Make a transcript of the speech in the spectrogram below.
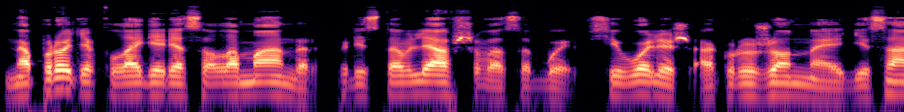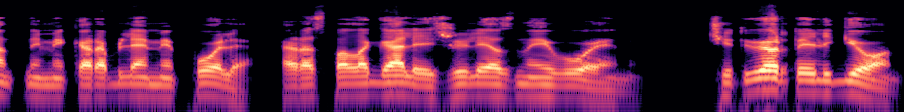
Напротив лагеря «Саламандр», представлявшего собой всего лишь окруженное десантными кораблями поле, располагались железные воины. Четвертый легион,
